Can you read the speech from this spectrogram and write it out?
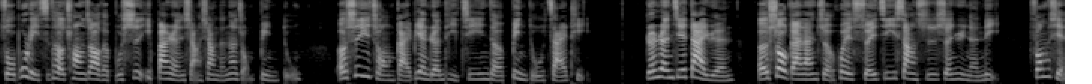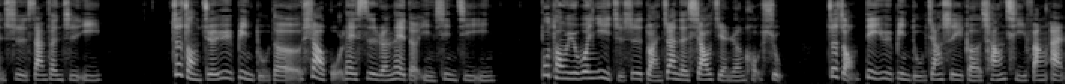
佐布里斯特创造的不是一般人想象的那种病毒，而是一种改变人体基因的病毒载体。人人皆带原，而受感染者会随机丧失生育能力，风险是三分之一。这种绝育病毒的效果类似人类的隐性基因，不同于瘟疫，只是短暂的削减人口数。这种地狱病毒将是一个长期方案。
